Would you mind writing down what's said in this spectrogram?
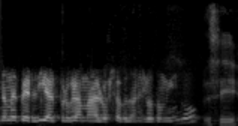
No me perdía el programa los sábados ni los domingos. Sí,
